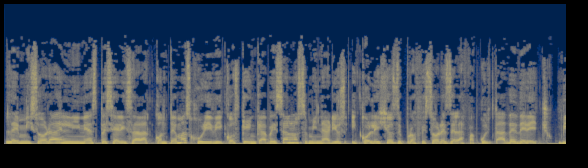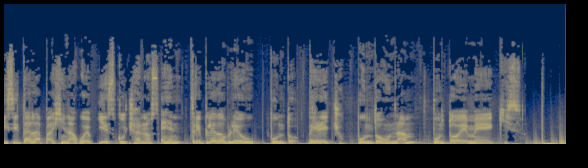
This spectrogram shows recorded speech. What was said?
la emisora en línea especializada con temas jurídicos que encabezan los seminarios y colegios de profesores de la Facultad de Derecho. Visita la página web y escúchanos en www.derecho.unam.mx.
